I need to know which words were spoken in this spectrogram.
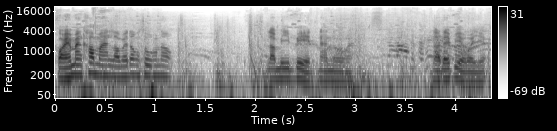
ปล่อยให้มันเข้ามาเราไม่ต้องสู้ข้างนอก เรามีเบสนาโนไงเราได้เปรียบกว่าเยอะ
